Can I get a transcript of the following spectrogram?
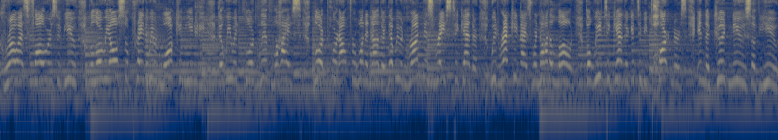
grow as followers of you. But Lord, we also pray that we would walk in unity, that we would, Lord, live lives, Lord, poured out for one another, that we would run this race together. We'd recognize we're not alone, but we together get to be partners in the good news of you,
